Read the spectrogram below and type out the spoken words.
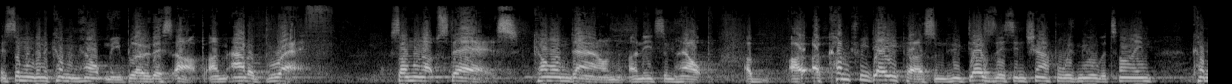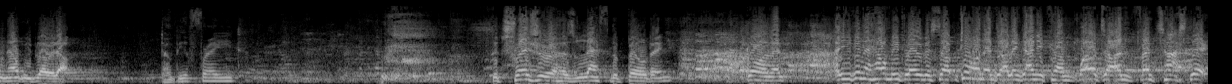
Is someone going to come and help me blow this up? I'm out of breath. Someone upstairs, come on down. I need some help. A, a, a, country day person who does this in chapel with me all the time, come and help me blow it up. Don't be afraid. The treasurer has left the building. Go on then. Are you going to help me blow this up? Go on then, darling. Down you come. Well done. Fantastic.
